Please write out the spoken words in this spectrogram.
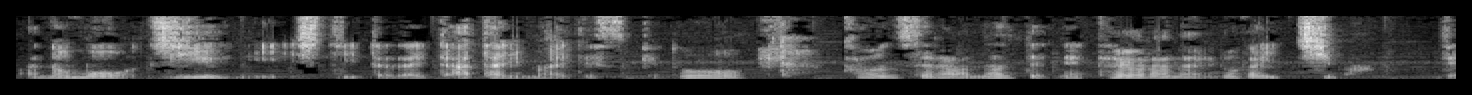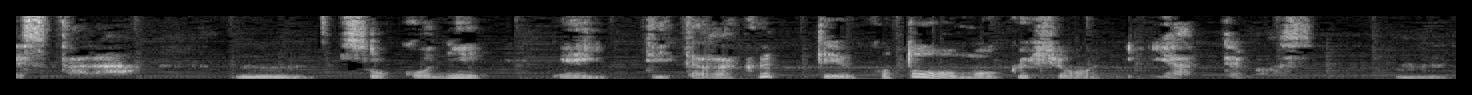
あの、もう自由にしていただいて当たり前ですけど、カウンセラーなんてね、頼らないのが一番ですから、うん、そこに、え行っていただくっていうことを目標にやってます。うん。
